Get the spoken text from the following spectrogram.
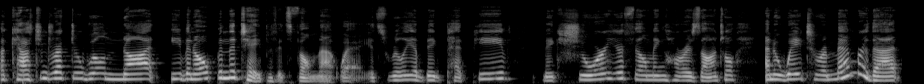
a casting director will not even open the tape if it's filmed that way. It's really a big pet peeve. Make sure you're filming horizontal. And a way to remember that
